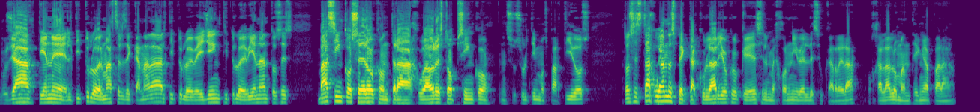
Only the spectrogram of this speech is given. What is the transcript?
pues ya tiene el título del Masters de Canadá, el título de Beijing, título de Viena, entonces va 5-0 contra jugadores top 5 en sus últimos partidos. Entonces está jugando espectacular, yo creo que es el mejor nivel de su carrera. Ojalá lo mantenga para,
